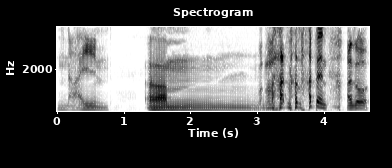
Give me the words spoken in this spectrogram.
Nein. Ähm, Was hat, was hat denn, also,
